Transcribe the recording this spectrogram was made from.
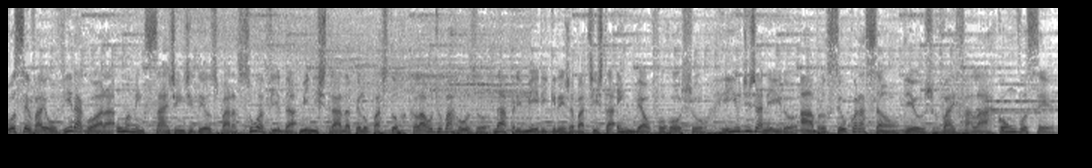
Você vai ouvir agora uma mensagem de Deus para a sua vida, ministrada pelo pastor Cláudio Barroso, na primeira Igreja Batista em Belfor Roxo, Rio de Janeiro. Abra o seu coração, Deus vai falar com você.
